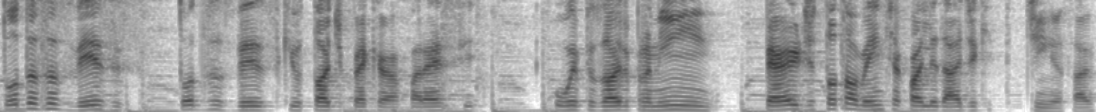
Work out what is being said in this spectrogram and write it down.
todas as vezes, todas as vezes que o Todd Packer aparece, o episódio pra mim perde totalmente a qualidade que tinha, sabe?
